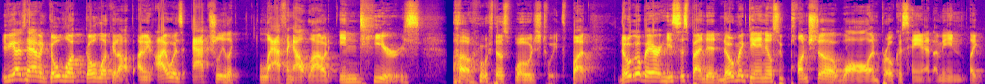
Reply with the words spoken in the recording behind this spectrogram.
If you guys haven't, go look, go look it up. I mean, I was actually like laughing out loud in tears uh, with those Woj tweets. But no Gobert, he's suspended. No McDaniels who punched a wall and broke his hand. I mean, like,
